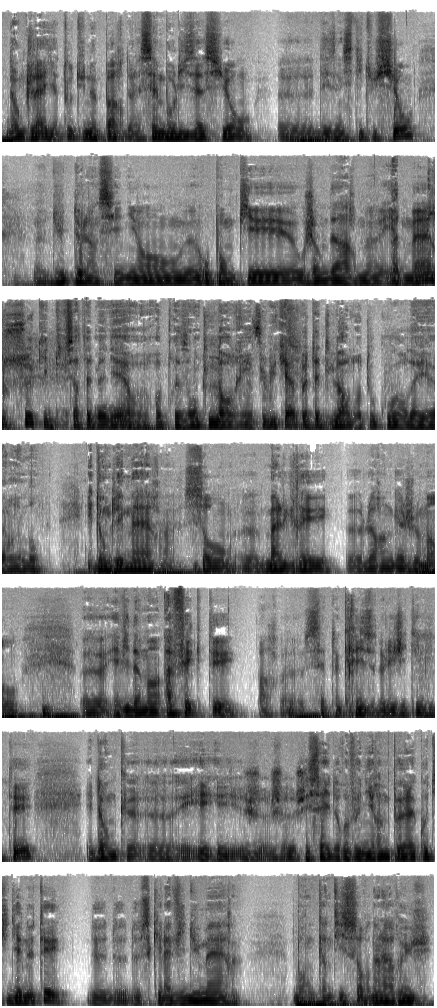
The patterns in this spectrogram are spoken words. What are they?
Donc là, il y a toute une part de la symbolisation euh, des institutions, euh, du, de l'enseignant euh, aux pompiers, aux gendarmes et bah, aux maires. Tous ceux qui, d'une certaine manière, représentent l'ordre républicain, peut-être l'ordre tout court d'ailleurs. Hein, bon. Et donc les maires sont, euh, malgré euh, leur engagement, euh, évidemment affectés par cette crise de légitimité. Et donc, et, et j'essaye je, de revenir un peu à la quotidienneté de, de, de ce qu'est la vie du maire. Bon, quand il sort dans la rue,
